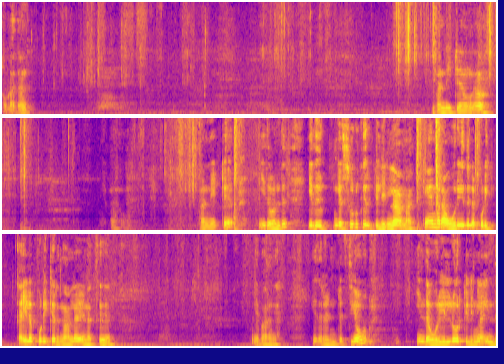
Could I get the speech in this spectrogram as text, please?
அவ்வளோதாங்க பண்ணிட்டேங்களா? பண்ணிவிட்டு இது வந்து இது இங்கே சுருக்கு இருக்கு இல்லைங்களா? நான் கேமரா ஒரு இதில் பிடி கையில் பிடிக்கிறதுனால எனக்கு இங்கே பாருங்கள் இதை ரெண்டுத்தையும் இந்த ஒரு எல்லோ இருக்கு இல்லைங்களா? இந்த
